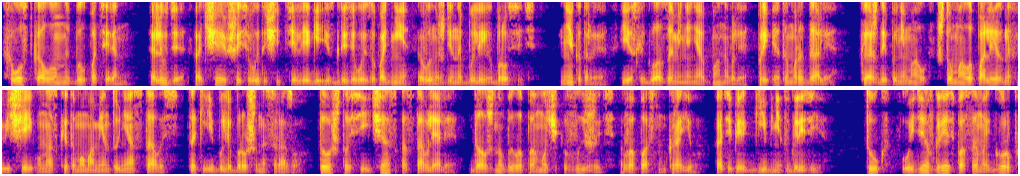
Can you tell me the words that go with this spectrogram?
хвост колонны был потерян. Люди, отчаявшись вытащить телеги из грязевой западни, вынуждены были их бросить. Некоторые, если глаза меня не обманывали, при этом рыдали. Каждый понимал, что мало полезных вещей у нас к этому моменту не осталось, такие были брошены сразу. То, что сейчас оставляли, должно было помочь выжить в опасном краю, а теперь гибнет в грязи. Тук, уйдя в грязь по самый горб,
